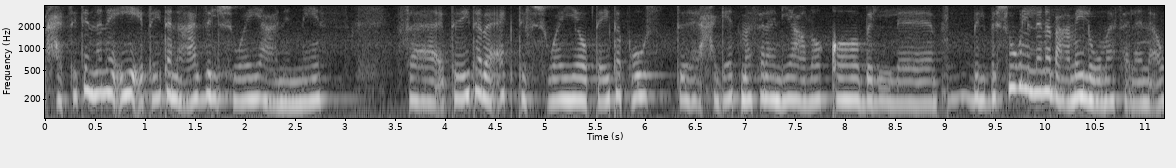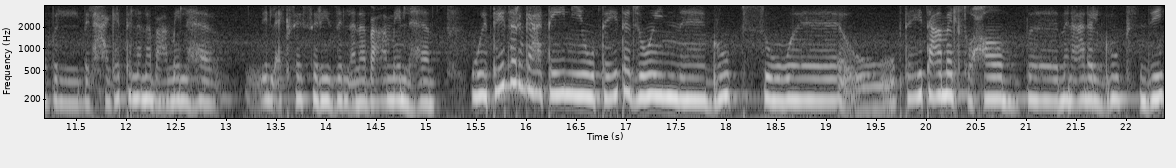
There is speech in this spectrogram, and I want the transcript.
حسيت إن أنا إيه ابتديت أنعزل شوية عن الناس. فابتديت أبقى active شوية وابتديت أ post حاجات مثلا ليها علاقة بال بالشغل اللي أنا بعمله مثلا أو بالحاجات اللي أنا بعملها الاكسسوارز اللي أنا بعملها. وابتديت أرجع تاني وابتديت أ join groups وابتديت أعمل صحاب من على ال groups دي.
